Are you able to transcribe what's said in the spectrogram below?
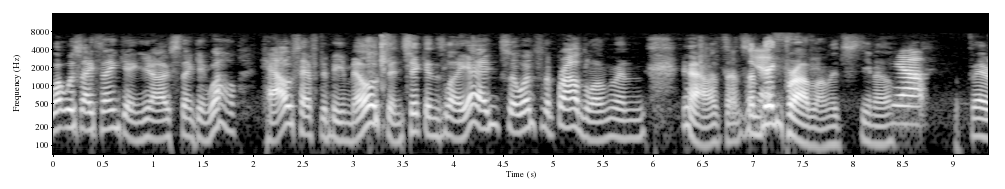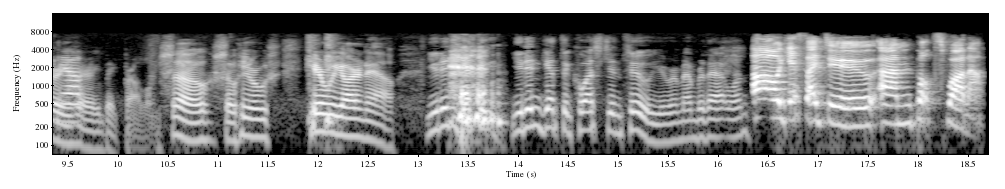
what was I thinking? You know, I was thinking, well, cows have to be milked and chickens lay eggs, so what's the problem? And you know, it's, it's a yes. big problem. It's you know, yeah, very yeah. very big problem. So so here here we are now. You didn't get to, you didn't get to question two. You remember that one? Oh yes, I do. Um, Botswana.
